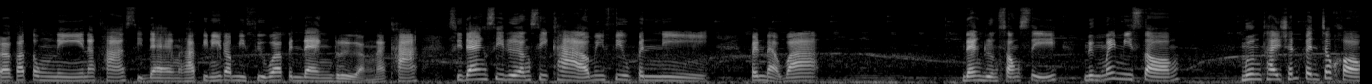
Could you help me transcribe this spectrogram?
แล้วก็ตรงนี้นะคะ สีแดงนะคะ ปีนี้เรามีฟิลว่าเป็นแดงเหลืองนะคะ สีแดงสีเหลืองสีขาวมีฟิลเป็นนีเป็นแบบว่า แดงเหลืองสองสีหนึ่งไม่มีสองเมืองไทยฉันเป็นเจ้าของ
